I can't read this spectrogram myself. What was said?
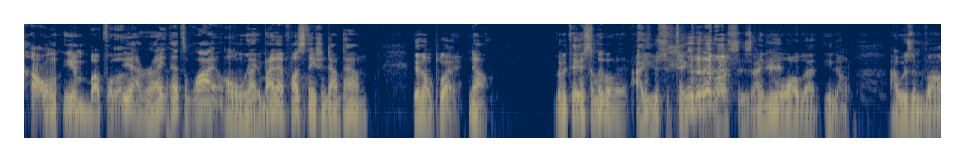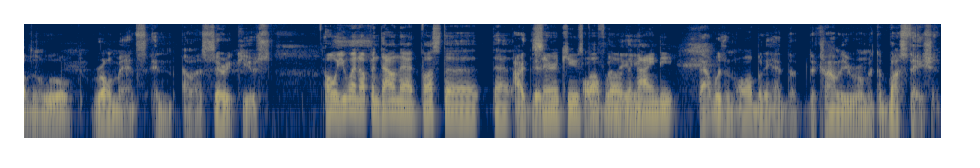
Only in Buffalo. Yeah, right? That's wild. Only by, in by that bus station downtown. They don't play. No. Let me tell you I you used to live over there. I used to take the buses. I knew all that, you know. I was involved in a little romance in uh, Syracuse. Oh, you went up and down that bus, the that I did. Syracuse, Buffalo, the Albany. 90. That was in Albany, had the, the comedy room at the bus station.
